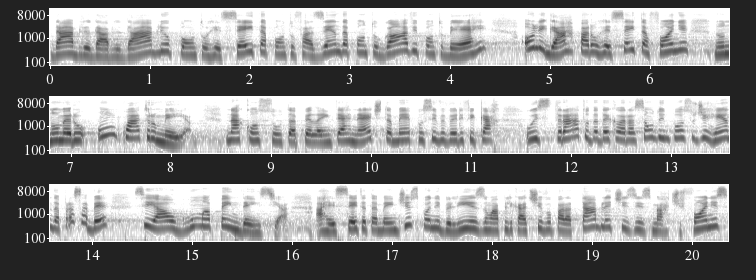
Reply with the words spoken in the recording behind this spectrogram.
www.receita.fazenda.gov.br ou ligar para o Receita Fone no número 146. Na consulta pela internet também é possível verificar o extrato da declaração do imposto de renda para saber se há alguma pendência. A Receita também disponibiliza um aplicativo para tablets e smartphones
